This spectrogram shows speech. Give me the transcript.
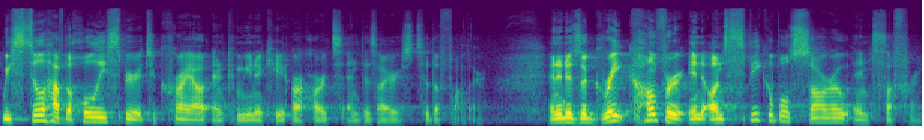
we still have the Holy Spirit to cry out and communicate our hearts and desires to the Father. And it is a great comfort in unspeakable sorrow and suffering.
